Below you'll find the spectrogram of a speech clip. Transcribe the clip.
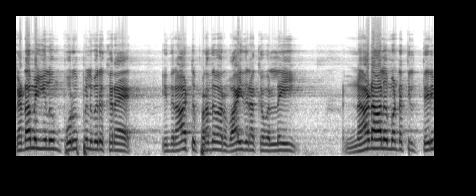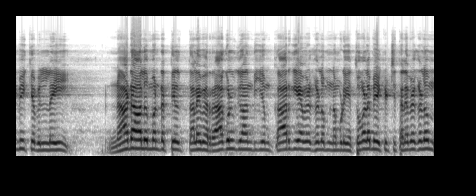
கடமையிலும் பொறுப்பிலும் இருக்கிற இந்த நாட்டு பிரதமர் வாய் திறக்கவில்லை. நாடாளுமன்றத்தில் தெரிவிக்கவில்லை. நாடாளுமன்றத்தில் தலைவர் ராகுல் காந்தியும் கார்கே அவர்களும் நம்முடைய தோழமை கட்சி தலைவர்களும்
